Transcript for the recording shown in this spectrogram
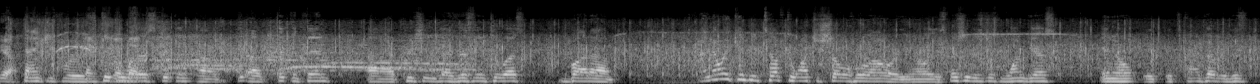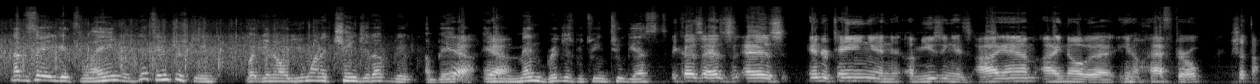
Yeah. Thank you for Thank you so sticking with us, sticking uh, uh, thick and thin. I uh, appreciate you guys listening to us. But um, I know it can be tough to watch a show a whole hour, you know, especially if it's just one guest. You know, it, it's kind of tough. It just, not to say it gets lame, it gets interesting, but you know, you want to change it up a bit, a bit Yeah, and yeah. mend bridges between two guests. because as as entertaining and amusing as I am, I know that you know after shut the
